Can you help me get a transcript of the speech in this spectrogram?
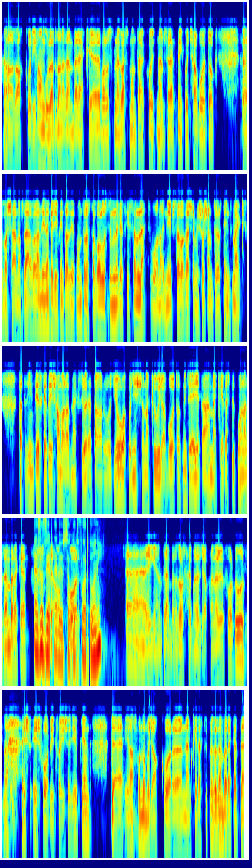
Az akkori hangulatban az emberek valószínűleg azt mondták, hogy nem szeretnék, hogyha a boltok eh, vasárnap zárva lennének. Egyébként azért mondtam ezt a valószínűleget, hiszen lett volna egy népszavazás, ami sosem történt meg. Tehát az intézkedés hamarabb megszületett arról, hogy jó, akkor nyissanak ki újra a boltok, mint hogy egyáltalán megkérdeztük volna az embereket. Ez azért elő szokott fordulni. E, igen, ebben az országban ez gyakran előfordul, és, és fordítva is egyébként, de én azt mondom, hogy akkor nem kérdeztük meg az embereket, de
